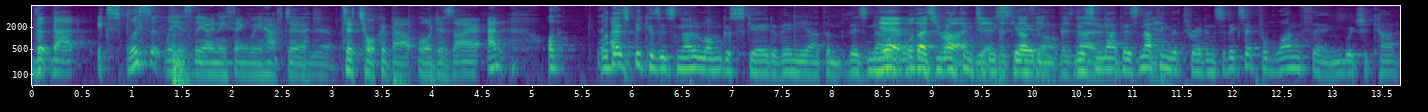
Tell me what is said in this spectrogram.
That that explicitly is the only thing we have to Yeah. to talk about or desire. And although- Well, that's because it's no longer scared of any other. There's no. Yeah, well, there's that's right. nothing to Yeah, be scared nothing- of. there's There's, no- no, there's nothing yeah. that threatens it, except for one thing, which it can't,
